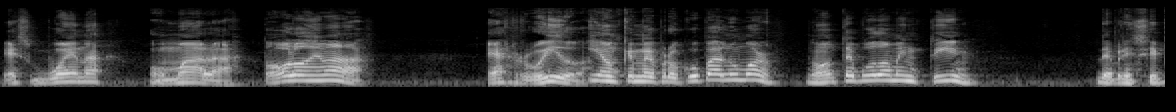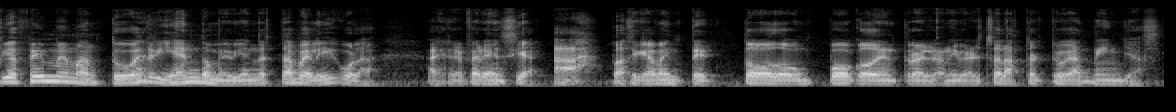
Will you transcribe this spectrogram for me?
es buena o mala. Todo lo demás es ruido. Y aunque me preocupa el humor, no te puedo mentir. De principio a fin me mantuve riéndome viendo esta película hay referencia a básicamente todo un poco dentro del universo de las tortugas ninjas.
